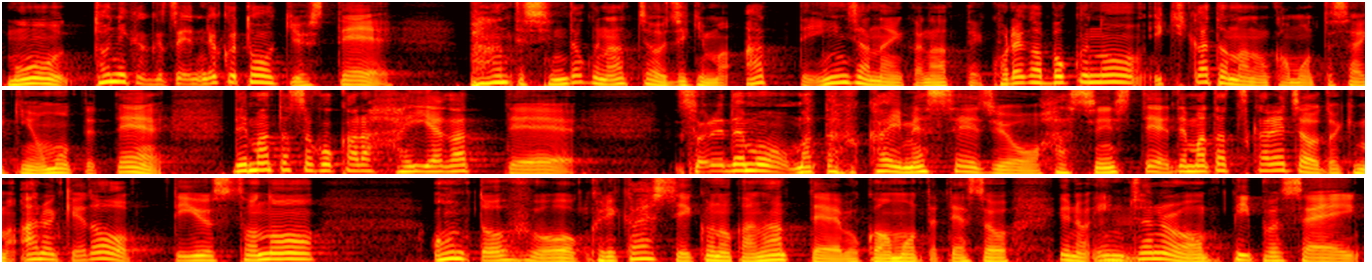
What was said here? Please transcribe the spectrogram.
もうとにかく全力投球してパンってしんどくなっちゃう時期もあっていいんじゃないかなってこれが僕の生き方なのかもって最近思っててでまたそこから這い上がってそれでもまた深いメッセージを発信してでまた疲れちゃう時もあるけどっていうそのオンとオフを繰り返していくのかなって僕は思ってて So, you know, in general, people say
